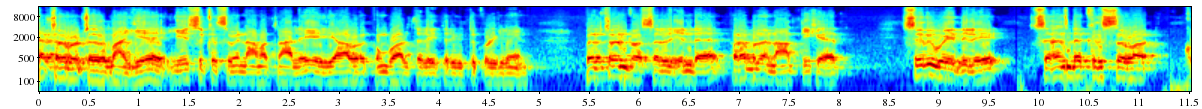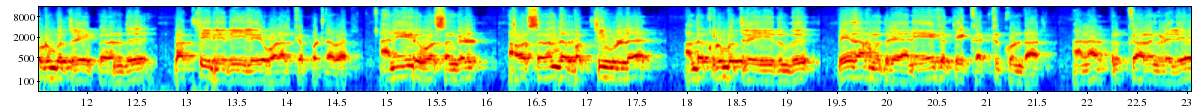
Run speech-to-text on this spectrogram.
கற்றவற்றவருமாகிய இயேசு கிறிஸ்துவின் நாமத்தினாலே யாவருக்கும் வாழ்த்தலை தெரிவித்துக் கொள்கிறேன். பெர்ட்ரன் ரசல் என்ற பிரபல நாத்திகர் சிறு வயதிலே சிறந்த கிறிஸ்தவ குடும்பத்திலே பிறந்து பக்தி நெறியிலே வளர்க்கப்பட்டவர். அநேக வருஷங்கள் அவர் சிறந்த பக்தி உள்ள அந்த குடும்பத்திலே இருந்து வேதாகமத்திலே அநேகத்தை கற்றுக்கொண்டார். ஆனால் பிற்காலங்களிலே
